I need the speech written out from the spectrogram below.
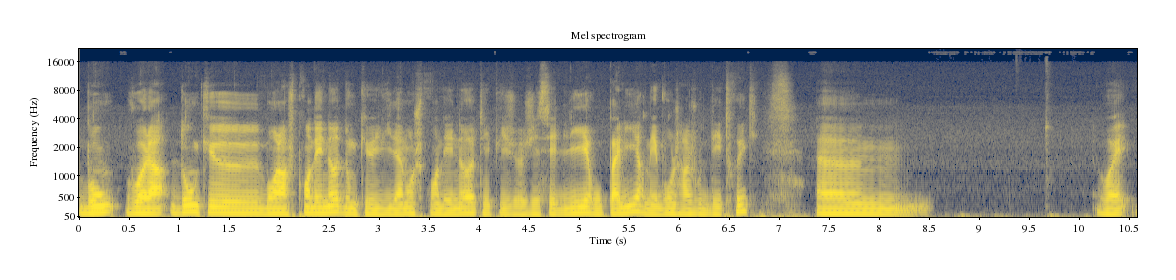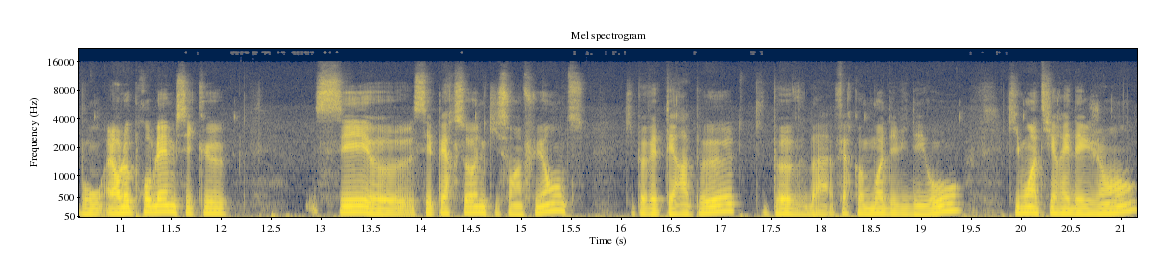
bon, voilà. Donc, euh, bon, alors je prends des notes. Donc, euh, évidemment, je prends des notes et puis j'essaie de lire ou pas lire. Mais bon, je rajoute des trucs. Ouais, bon, alors le problème, c'est que ces, euh, ces, personnes qui sont influentes, qui peuvent être thérapeutes, qui peuvent bah, faire comme moi des vidéos, qui vont attirer des gens,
